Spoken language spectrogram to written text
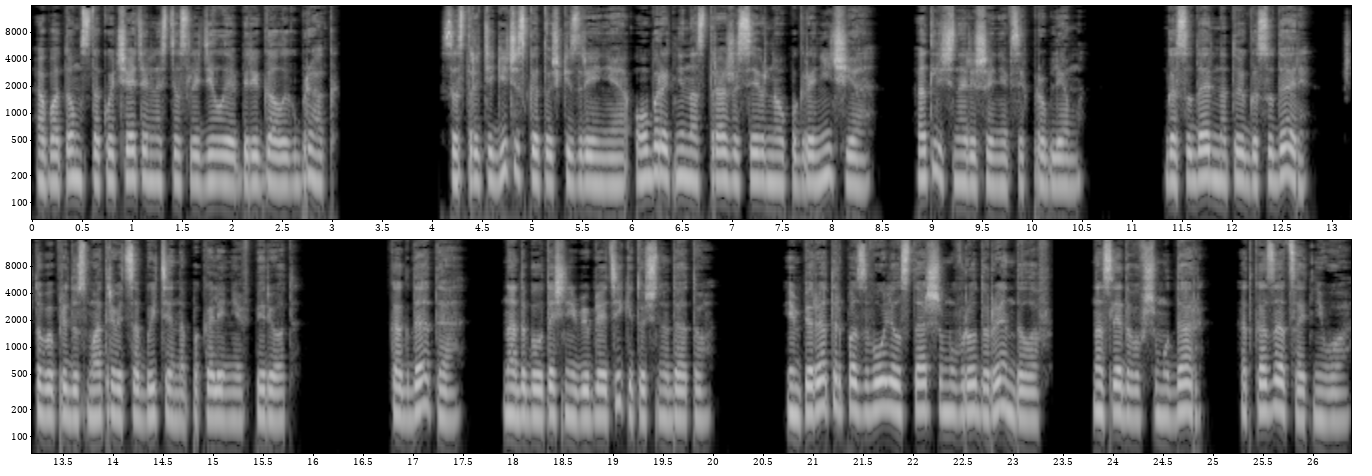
А потом с такой тщательностью следил и оберегал их брак, со стратегической точки зрения, оборотни на страже северного пограничья – отличное решение всех проблем. Государь на то государь, чтобы предусматривать события на поколение вперед. Когда-то, надо бы уточнить в библиотеке точную дату, император позволил старшему в роду Рэндаллов, наследовавшему дар, отказаться от него.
